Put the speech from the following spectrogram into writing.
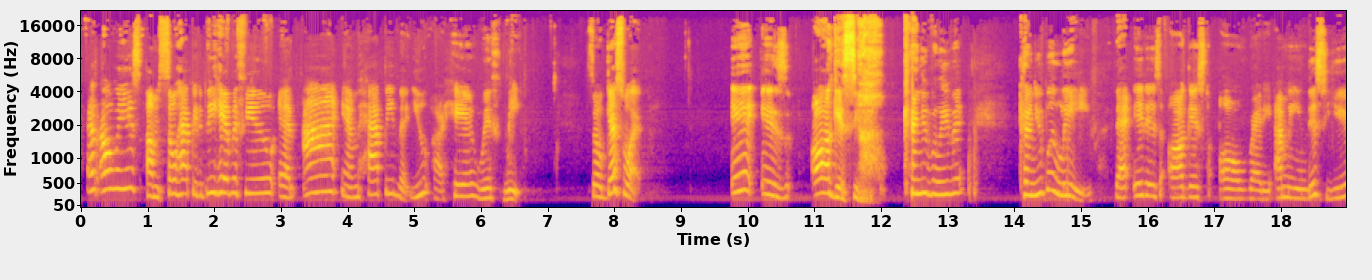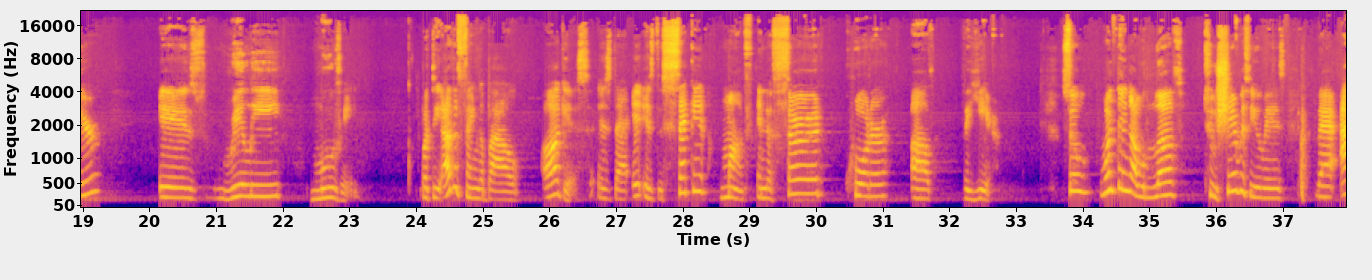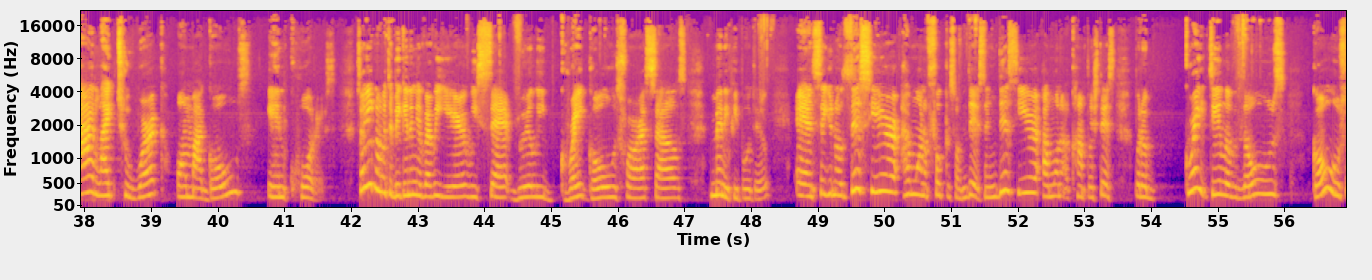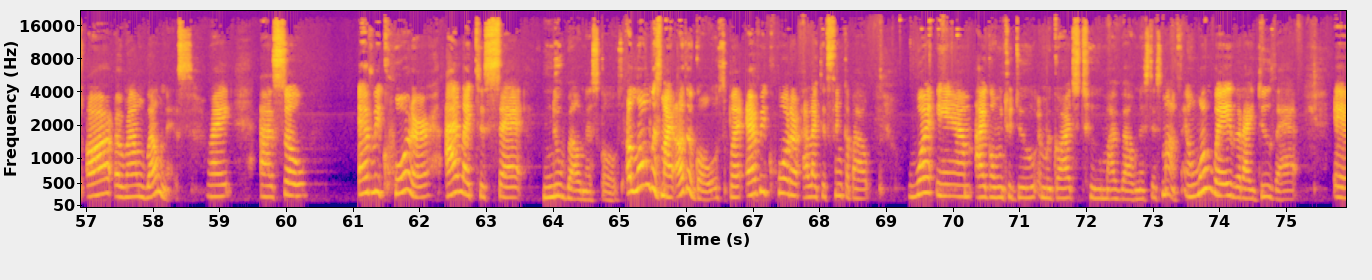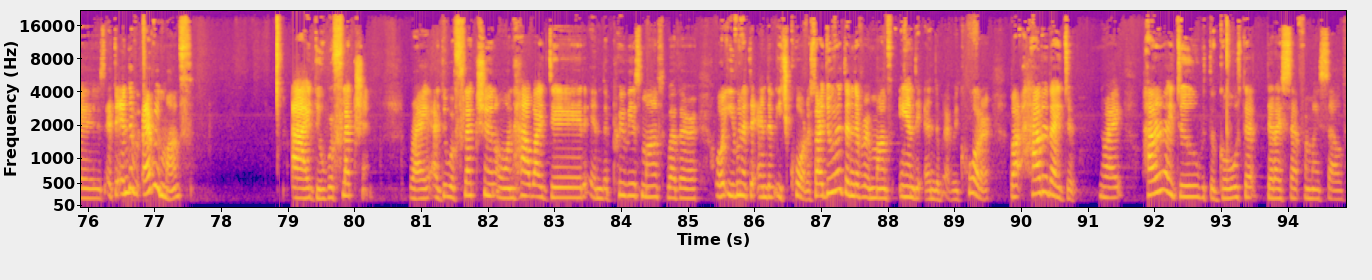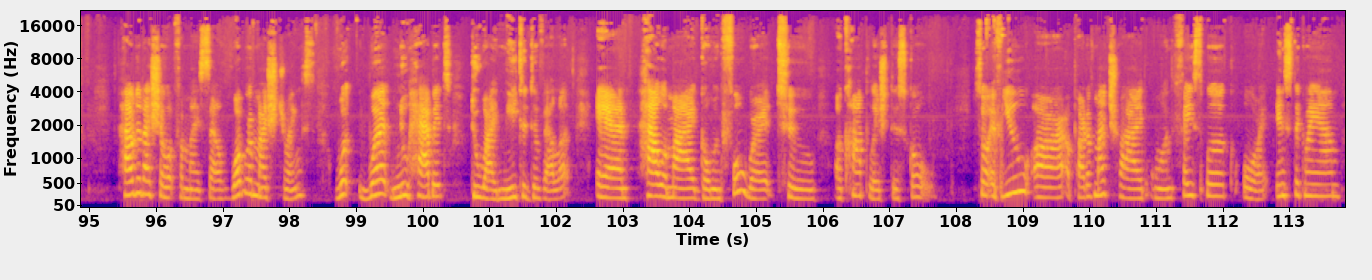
As always, I'm so happy to be here with you, and I am happy that you are here with me. So, guess what? It is August, y'all. Can you believe it? Can you believe that it is August already? I mean, this year is really moving. But the other thing about August is that it is the second month in the third quarter of the year. So, one thing I would love to share with you is that I like to work on my goals in quarters. So, you know, at the beginning of every year, we set really great goals for ourselves. Many people do. And say, you know, this year I want to focus on this, and this year I want to accomplish this. But a great deal of those goals are around wellness, right? Uh, so every quarter, I like to set new wellness goals along with my other goals. But every quarter, I like to think about what am I going to do in regards to my wellness this month. And one way that I do that is at the end of every month, I do reflection right? I do reflection on how I did in the previous month, whether, or even at the end of each quarter. So I do it at the end of every month and the end of every quarter. But how did I do, right? How did I do with the goals that, that I set for myself? How did I show up for myself? What were my strengths? What, what new habits do I need to develop? And how am I going forward to accomplish this goal? So if you are a part of my tribe on Facebook or Instagram,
